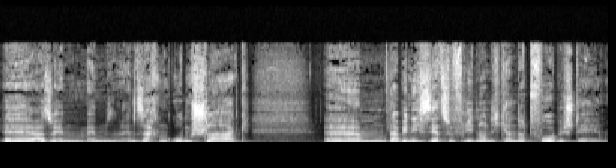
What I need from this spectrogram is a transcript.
Äh, also im, im, in Sachen Umschlag. Ähm, da bin ich sehr zufrieden und ich kann dort vorbestellen.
